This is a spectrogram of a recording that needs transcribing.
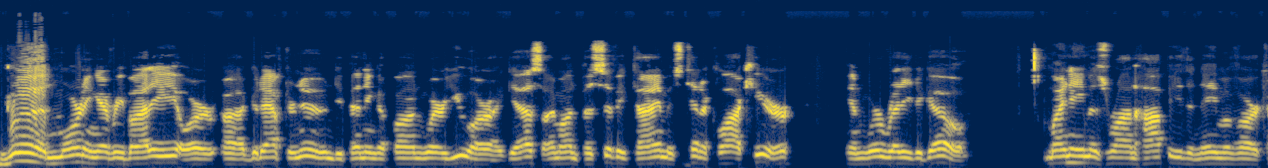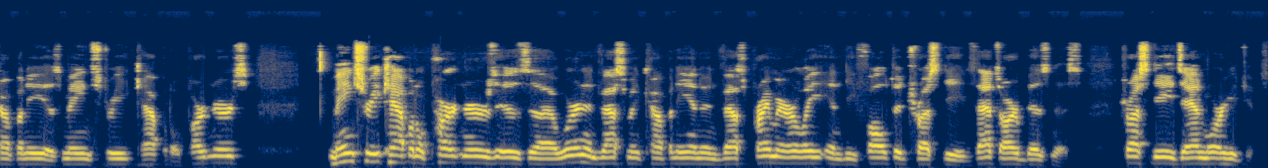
Good morning, everybody, or uh, good afternoon, depending upon where you are, I guess. I'm on Pacific time. It's 10 o'clock here, and we're ready to go. My name is Ron Hoppy. The name of our company is Main Street Capital Partners. Main Street Capital Partners is uh, we're an investment company and invest primarily in defaulted trust deeds. That's our business, trust deeds and mortgages.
